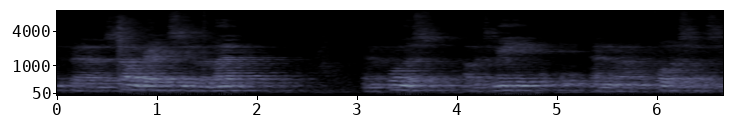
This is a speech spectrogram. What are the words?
and to celebrate the season of Lent and the fullness of its meaning and uh, the fullness of the season.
